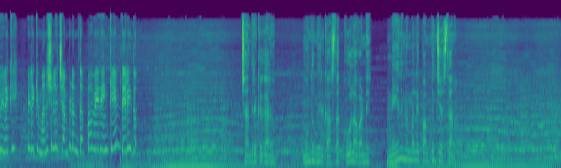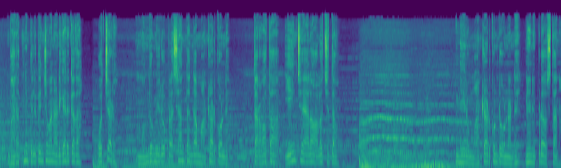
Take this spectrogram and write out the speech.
వీళ్ళకి వీళ్ళకి మనుషుల్ని చంపడం తప్ప వేరే ఇంకేం తెలీదు. చంద్రిక గారు ముందు మీరు కాస్త కూల్ అవ్వండి. నేను మిమ్మల్ని పంపించేస్తాను. భరత్ని పిలిపించమని అడిగారు కదా. వచ్చాడు. ముందు మీరు ప్రశాంతంగా మాట్లాడుకోండి. తర్వాత ఏం చేయాలో ఆలోచిద్దాం. మీరు మాట్లాడుకుంటూ ఉండండి. నేను ఇప్పుడే వస్తాను.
